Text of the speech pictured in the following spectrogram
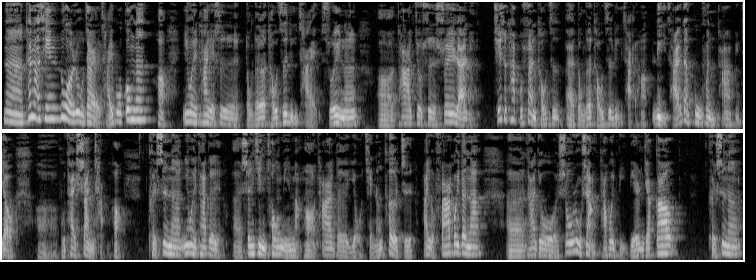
那贪狼星落入在财帛宫呢哈，因为他也是懂得投资理财，所以呢，呃，他就是虽然其实他不算投资，呃，懂得投资理财哈，理财的部分他比较。啊，不太擅长哈，可是呢，因为他的呃生性聪明嘛哈，他的有潜能特质，他有发挥的呢，呃，他就收入上他会比别人家高，可是呢，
